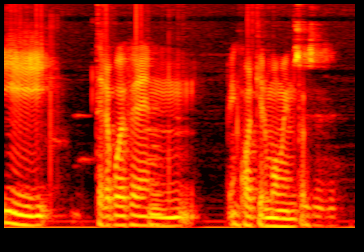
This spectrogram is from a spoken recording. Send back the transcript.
y te lo puedes ver en, en cualquier momento. Sí, sí, sí.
